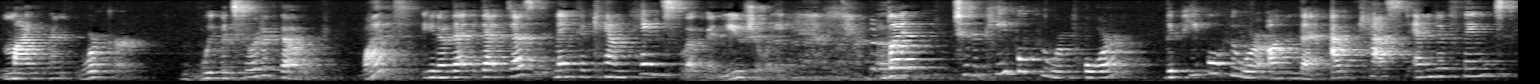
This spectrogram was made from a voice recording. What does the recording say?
migrant worker we would sort of go, what? You know, that, that doesn't make a campaign slogan usually. But to the people who were poor, the people who were on the outcast end of things,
